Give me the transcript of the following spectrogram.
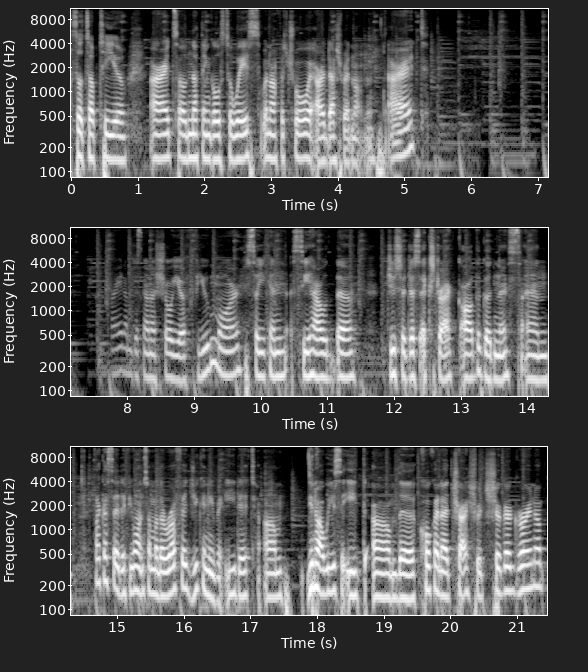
So it's up to you. All right, so nothing goes to waste. We're not for throw our dash with nothing. All right right, I'm just gonna show you a few more so you can see how the juicer just extract all the goodness. And like I said, if you want some of the roughage, you can even eat it. Um, you know, we used to eat um, the coconut trash with sugar growing up.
